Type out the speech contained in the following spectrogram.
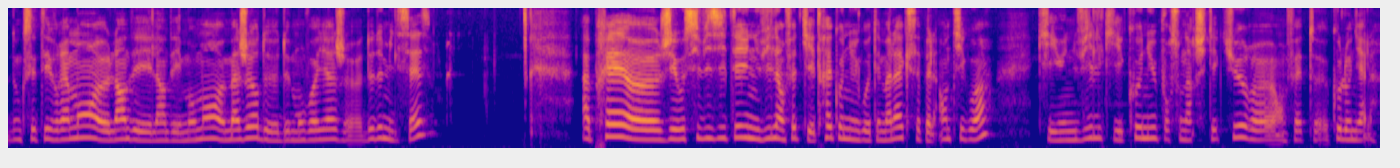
Donc c'était vraiment l'un des, des moments majeurs de, de mon voyage de 2016. Après, j'ai aussi visité une ville en fait qui est très connue au Guatemala, qui s'appelle Antigua, qui est une ville qui est connue pour son architecture euh, en fait coloniale.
